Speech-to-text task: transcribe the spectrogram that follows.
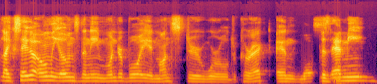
like Sega only owns the name Wonder Boy and Monster World, correct? And yes. does that mean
